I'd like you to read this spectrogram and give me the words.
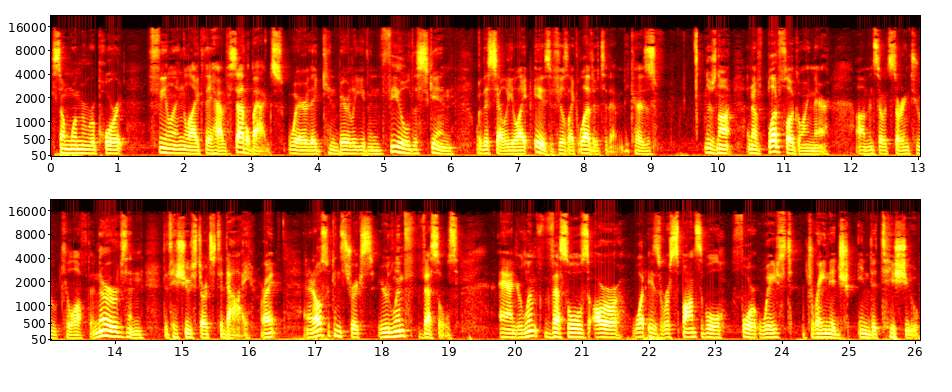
some women report feeling like they have saddlebags where they can barely even feel the skin where the cellulite is. It feels like leather to them because there's not enough blood flow going there. Um, and so it's starting to kill off the nerves and the tissue starts to die, right? And it also constricts your lymph vessels. And your lymph vessels are what is responsible for waste drainage in the tissue.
